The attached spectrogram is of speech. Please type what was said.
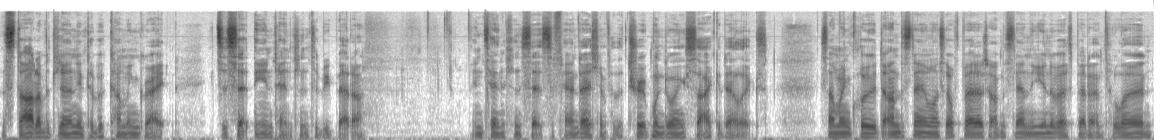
The start of a journey to becoming great is to set the intention to be better. Intention sets the foundation for the trip when doing psychedelics. Some include to understand myself better, to understand the universe better, and to learn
